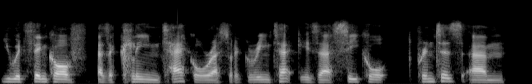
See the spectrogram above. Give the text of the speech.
you would think of as a clean tech or a sort of green tech, is uh, Seacourt Printers. Um,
